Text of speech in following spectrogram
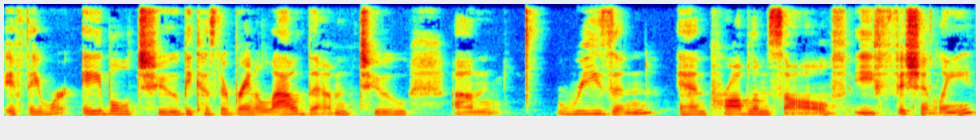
if they were able to, because their brain allowed them to um, reason and problem solve efficiently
